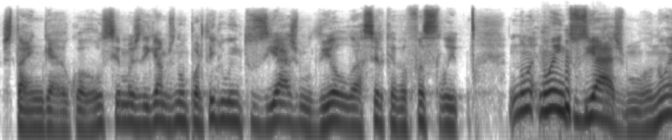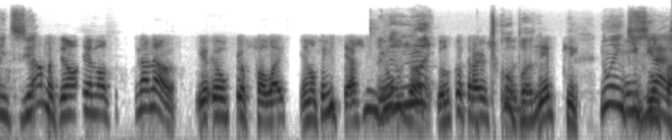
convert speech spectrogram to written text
está em guerra com a Rússia, mas digamos não partilho o entusiasmo dele acerca da facilidade. Não, é, não é entusiasmo, não é entusiasmo. Não, mas eu, eu não. Não, não, eu, eu, eu, falei, eu não tenho entusiasmo nenhum, não, não é, pelo contrário, desculpa, que, não é entusiasmo.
